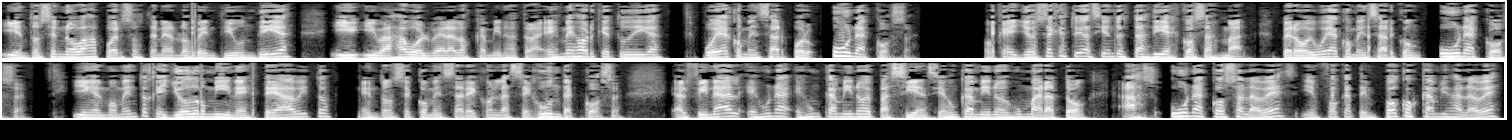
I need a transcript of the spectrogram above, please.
y entonces no vas a poder sostener los 21 días y vas a volver a los caminos atrás. Es mejor que tú digas, voy a comenzar por una cosa ok, yo sé que estoy haciendo estas 10 cosas mal, pero hoy voy a comenzar con una cosa. Y en el momento que yo domine este hábito, entonces comenzaré con la segunda cosa. Al final es una, es un camino de paciencia, es un camino, es un maratón. Haz una cosa a la vez y enfócate en pocos cambios a la vez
